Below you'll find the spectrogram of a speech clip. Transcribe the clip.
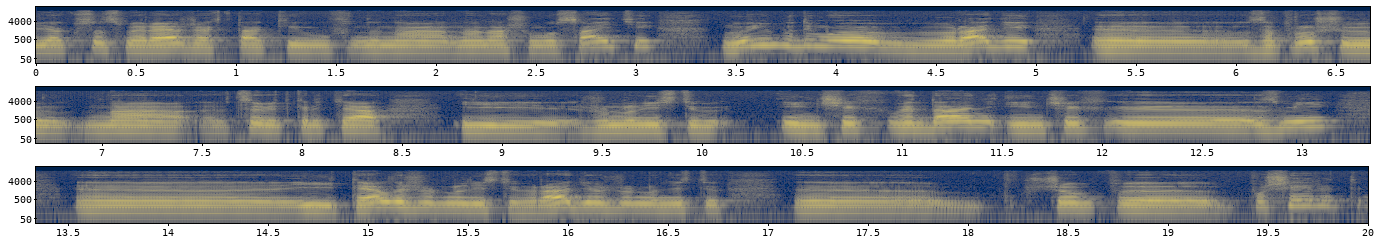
як в соцмережах, так і на, на нашому сайті. Ну і будемо раді. е, Запрошую на це відкриття і журналістів інших видань, інших е, ЗМІ, е, і тележурналістів, і радіожурналістів, е, щоб е, поширити,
